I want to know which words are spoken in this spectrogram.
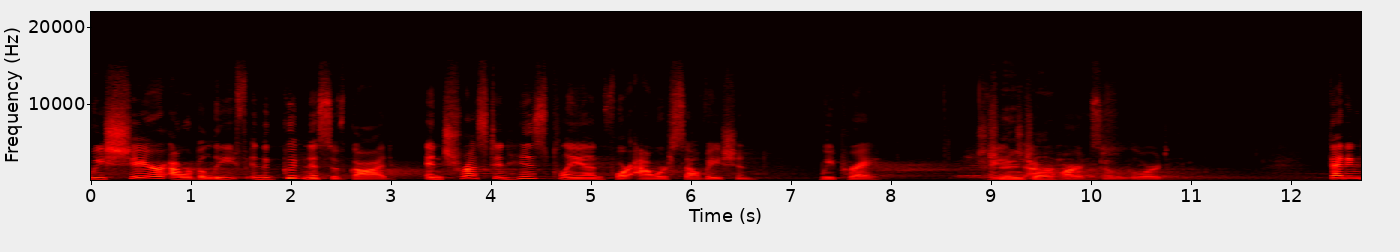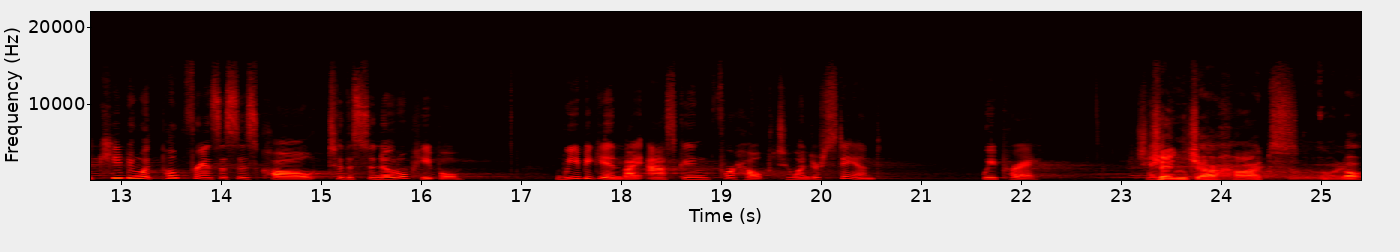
we share our belief in the goodness of God and trust in His plan for our salvation. We pray. Change, Change our, our hearts, hearts, O Lord. That in keeping with Pope Francis's call to the synodal people, we begin by asking for help to understand. We pray. Change our hearts, O Lord. Lord.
